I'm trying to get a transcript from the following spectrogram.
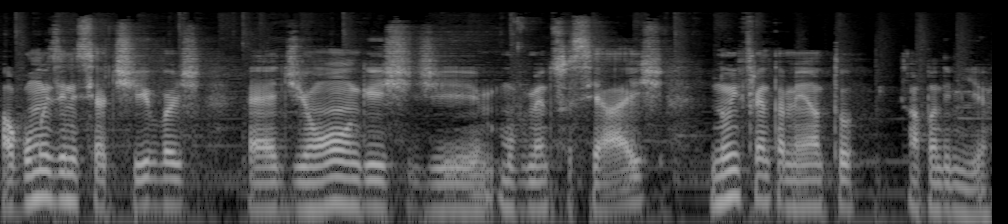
algumas iniciativas é, de ONGs, de movimentos sociais no enfrentamento à pandemia.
